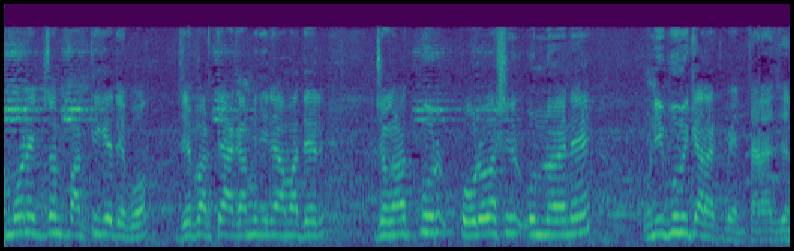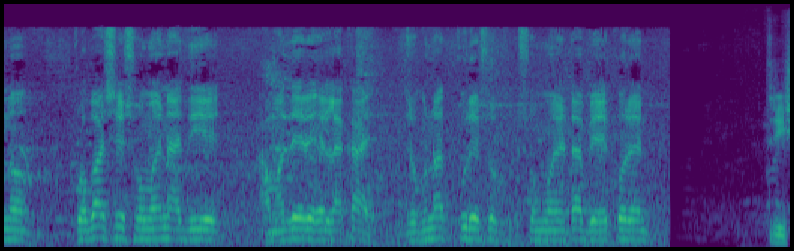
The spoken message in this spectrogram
এমন একজন প্রার্থীকে দেব যে প্রার্থী আগামী দিনে আমাদের জগন্নাথপুর পৌরবাসীর উন্নয়নে উনি ভূমিকা রাখবেন। তারা যেন প্রবাসে সময় না দিয়ে আমাদের এলাকায় জগন্নাথপুরে সময়টা ব্যয় করেন। ত্রিশ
